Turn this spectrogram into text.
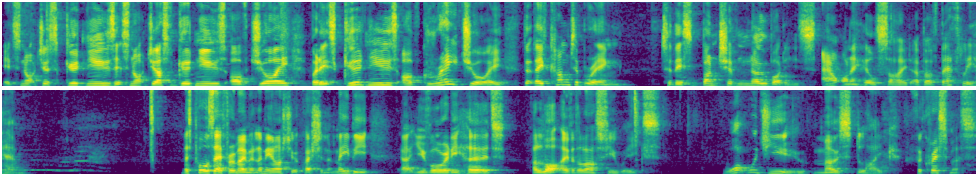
it's not just good news, it's not just good news of joy, but it's good news of great joy that they've come to bring to this bunch of nobodies out on a hillside above Bethlehem. Let's pause there for a moment. Let me ask you a question that maybe uh, you've already heard a lot over the last few weeks. What would you most like for Christmas?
